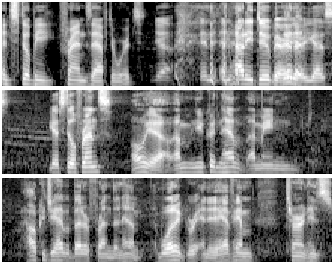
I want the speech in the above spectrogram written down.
and still be friends afterwards. yeah. And and how do you do, Barry? Did it. Are you guys you guys still friends? Oh yeah, I mean you couldn't have. I mean, how could you have a better friend than him? What a great and to have him turn his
